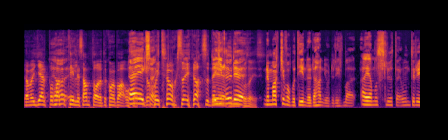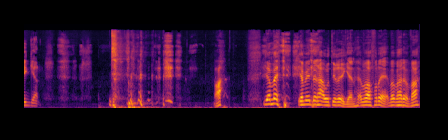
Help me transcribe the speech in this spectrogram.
Ja men hjälper man Ja, inte till i samtalet då kommer jag bara okej, Nej, då exakt. skiter jag också i det. Alltså, det Jag gillar ju Mm, det precis. när Macke var på Tinder, där han gjorde liksom bara "Aj, jag måste sluta, jag har ont i ryggen. Va? Ja men, ja men den här ont i ryggen. Ja, Varför det? Vad vadå? Va?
